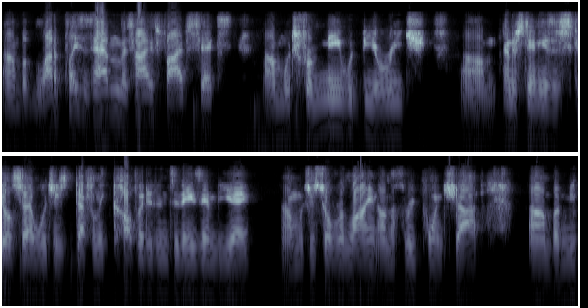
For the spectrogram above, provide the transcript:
Um, but a lot of places have him as high as 5, 6, um, which for me would be a reach. Um, understanding has a skill set which is definitely coveted in today's NBA, um, which is so reliant on the three point shot. Um, but me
